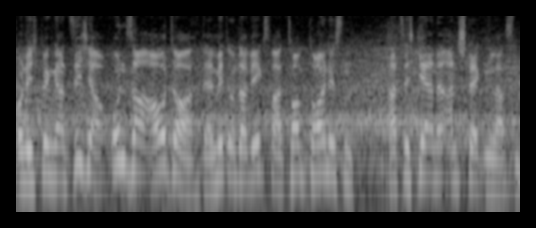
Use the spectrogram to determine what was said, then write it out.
Und ich bin ganz sicher, unser Autor, der mit unterwegs war, Tom Teunissen, hat sich gerne anstecken lassen.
